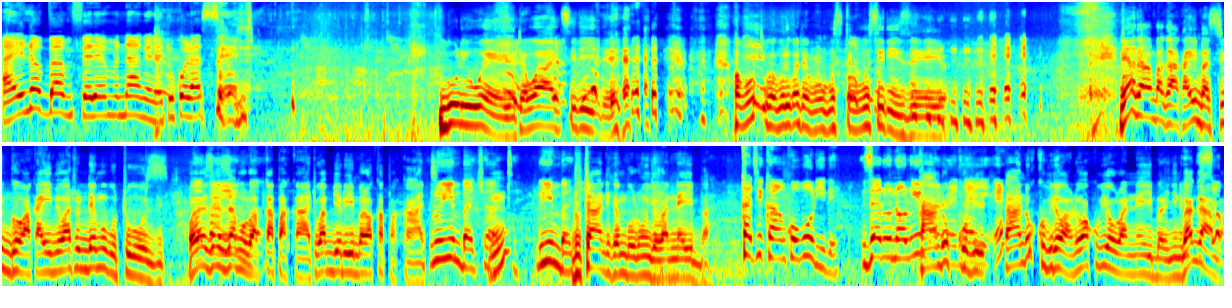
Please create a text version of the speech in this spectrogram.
alina obba mufere munange ne tukola sente guliwo eyo guliko tebugusi- tebusiriize eyo naye ate ambaga akayimba siggo wakayimbi watuddemu butuuzi oyozezza mu lwa kapakaati wabbye luyimba lwa kapakaati luyimba kyate luyimba ki? lutandike mu bulungi olwa neiba. Kati kankubulire nze luno kandukubire wano lwakubye olwa neiba yenyini bagamba.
